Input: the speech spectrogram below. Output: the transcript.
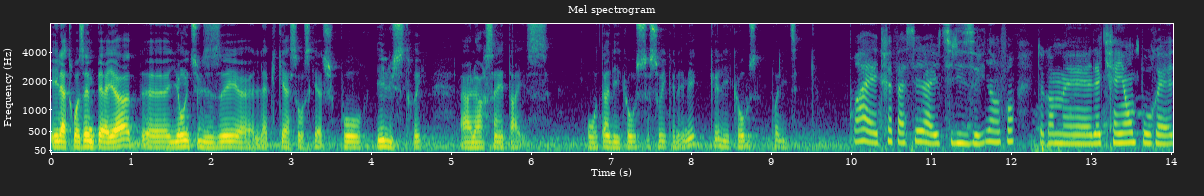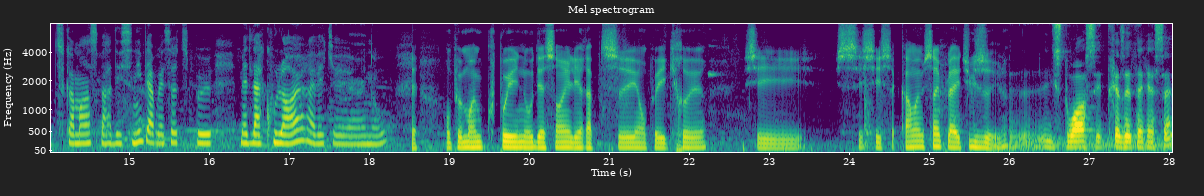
Et la troisième période, ils ont utilisé l'application Sketch pour illustrer leur synthèse, autant des causes socio-économiques que les causes politiques. Ouais, elle est très facile à utiliser, dans le fond. Tu as comme euh, le crayon pour... Euh, tu commences par dessiner, puis après ça, tu peux mettre de la couleur avec euh, un autre. On peut même couper nos dessins, les rapetisser, on peut écrire. C'est quand même simple à utiliser. L'histoire, c'est très intéressant.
